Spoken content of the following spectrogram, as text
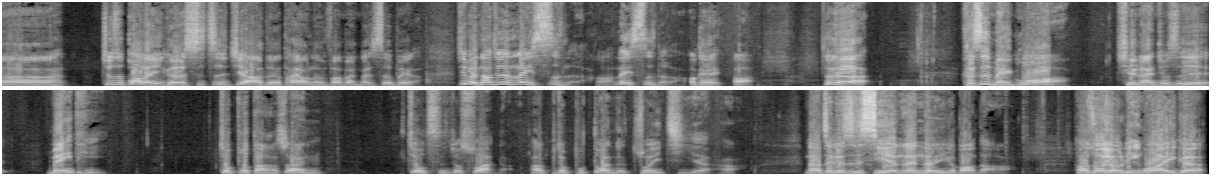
那就是挂了一个十字架的太阳能反板跟设备了，基本上就是类似的啊，类似的了。OK 啊，这个可是美国啊，显然就是媒体就不打算就此就算了，他就不断的追击啊啊。那这个是 CNN 的一个报道啊，他说有另外一个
